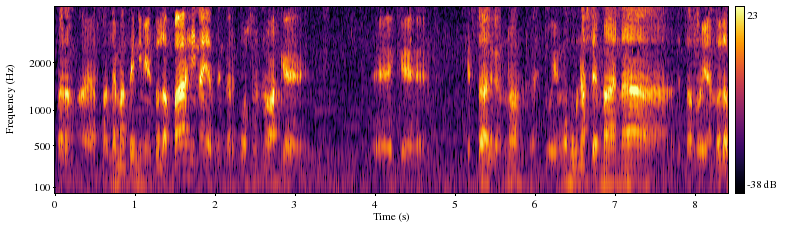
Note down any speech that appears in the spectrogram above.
para eh, hacerle mantenimiento a la página y atender cosas nuevas que, que, salgan, ¿no? Estuvimos una semana desarrollando la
